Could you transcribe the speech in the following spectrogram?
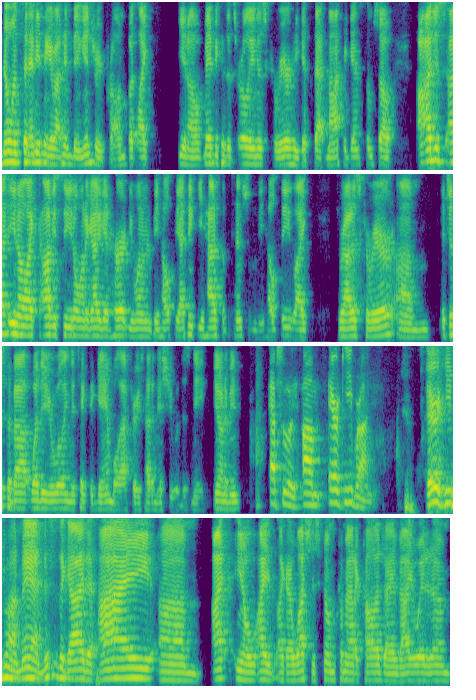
no one said anything about him being injury prone. But like you know, maybe because it's early in his career, he gets that knock against him. So I just I, you know, like obviously you don't want a guy to get hurt. You want him to be healthy. I think he has the potential to be healthy, like throughout his career. Um, it's just about whether you're willing to take the gamble after he's had an issue with his knee. You know what I mean? Absolutely. Um, Eric Ebron. Eric Ebron, man, this is a guy that I, um, I, you know, I like I watched his film come out of college. I evaluated him,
